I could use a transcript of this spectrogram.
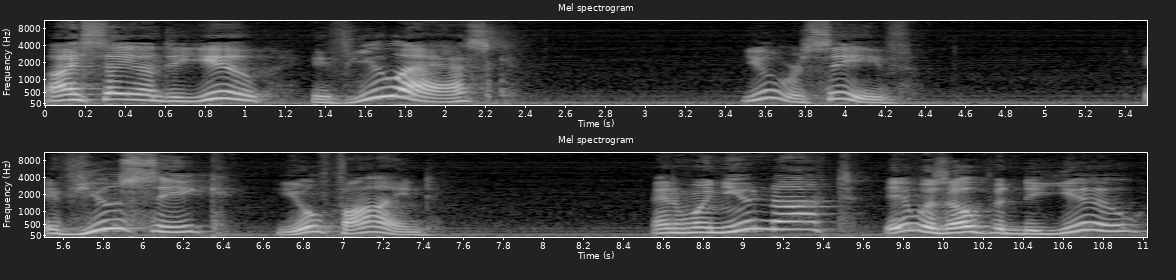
I say unto you, if you ask, you'll receive. If you seek, you'll find. And when you knocked, it was open to you.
